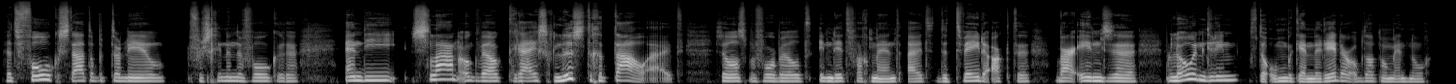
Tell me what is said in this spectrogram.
Het volk staat op het toneel, verschillende volkeren. En die slaan ook wel krijgslustige taal uit. Zoals bijvoorbeeld in dit fragment uit de tweede acte, waarin ze Lohengrin, of de onbekende ridder op dat moment nog,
